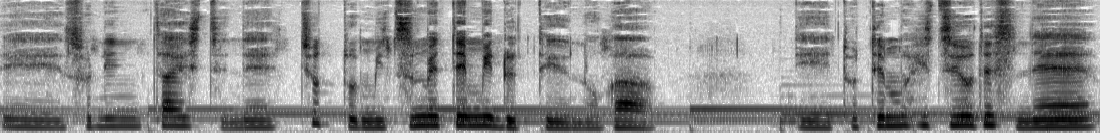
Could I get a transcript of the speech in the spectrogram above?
えー、それに対してねちょっと見つめてみるっていうのが、えー、とても必要ですね。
